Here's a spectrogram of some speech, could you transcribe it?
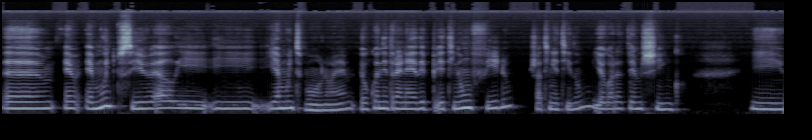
Uh, é, é, muito possível e, e, e, é muito bom, não é? Eu, quando entrei na EDP, tinha um filho, já tinha tido um, e agora temos cinco. E,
